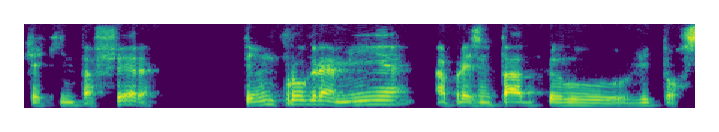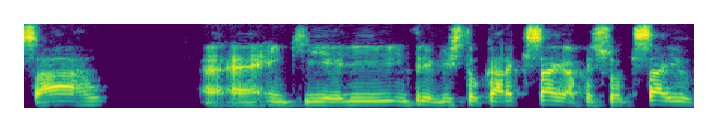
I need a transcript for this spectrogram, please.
que é quinta-feira, tem um programinha apresentado pelo Vitor Sarro, é, é, em que ele entrevista o cara que saiu, a pessoa que saiu.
